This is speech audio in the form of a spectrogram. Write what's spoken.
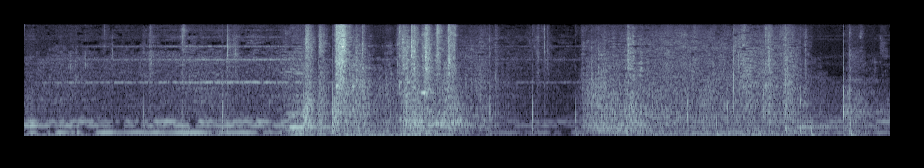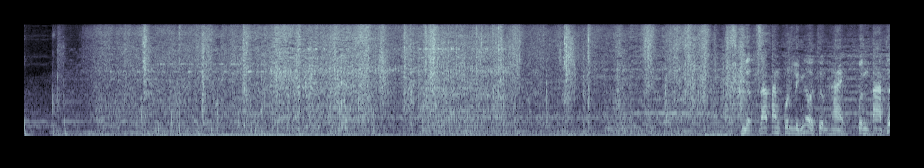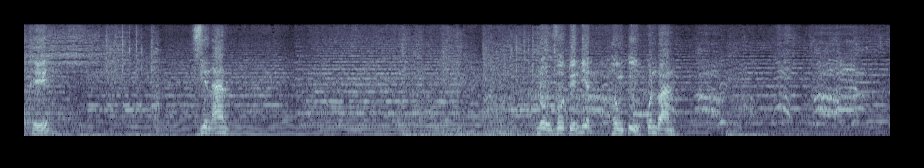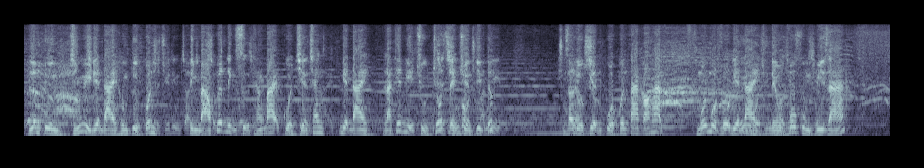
Nhật gia tăng quân lính ở Thượng Hải, quân ta thất thế. Diên An Đội vô tuyến điện, Hồng Tử quân đoàn Lâm Tường, chính ủy điện đài Hồng Tử quân Tình báo quyết định sự thắng bại của chiến tranh Điện đài là thiết bị chủ chốt để truyền tin tức Do điều kiện của quân ta có hạn Mỗi một bộ điện đài đều vô cùng quý giá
